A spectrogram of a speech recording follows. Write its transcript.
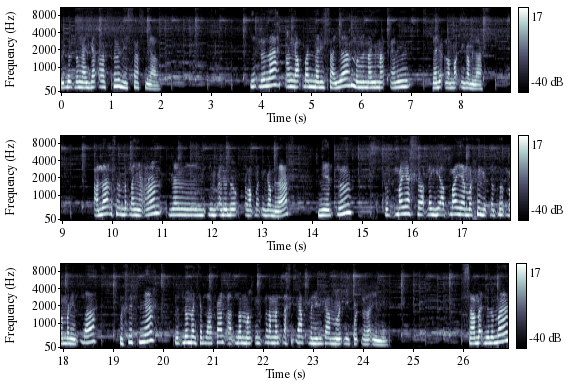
untuk mengajarkan studi sosial. Itulah anggapan dari saya mengenai materi dari kelompok 13. Ada pertanyaan yang ditunjukkan untuk kelompok 13 yaitu upaya strategi apa yang mesti ditempuh pemerintah khususnya untuk menciptakan atau mengimplementasikan pendidikan multikultural ini. Sahabat di rumah,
